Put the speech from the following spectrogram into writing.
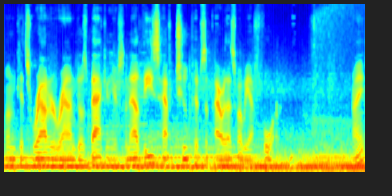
One gets routed around, goes back in here. So now these have two pips of power. That's why we have four. Right.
